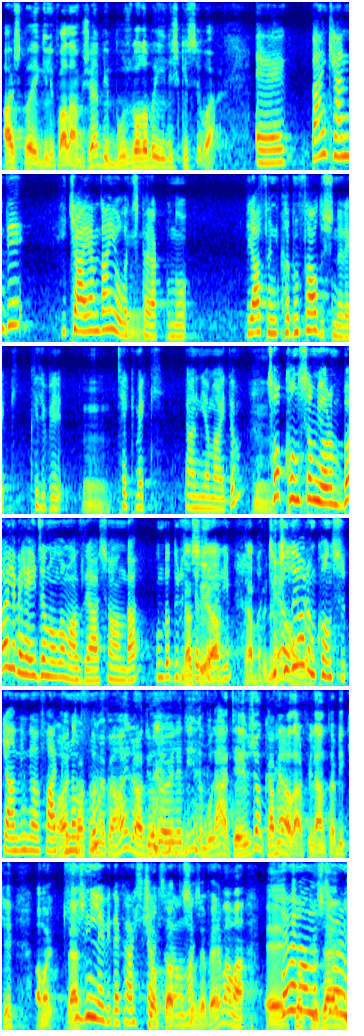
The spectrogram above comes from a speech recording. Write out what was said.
aşkla ilgili falan bir şey. Bir buzdolabı ilişkisi var. Ee, ben kendi hikayemden yola Hmm. çıkarak bunu biraz hani kadınsal düşünerek klibi çekmekten yanaydım. Çok konuşamıyorum. Böyle bir heyecan olamaz ya şu anda. Bunu da dürüstçe Nasıl ya? söyleyeyim. Ya ne Tutuluyorum oldu? konuşurken bilmiyorum Ay farkında tatlım mısınız? efendim. Hayır radyoda öyle değil de bu ha, televizyon kameralar falan tabii ki. Ama ben Sizinle bir de karşı Çok karşıya tatlısınız olmak. efendim ama e, Hemen çok güzel anlatıyorum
